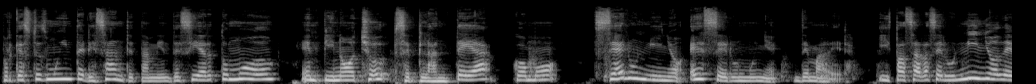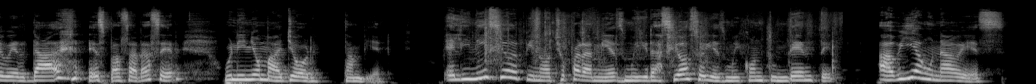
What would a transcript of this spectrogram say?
porque esto es muy interesante también de cierto modo en Pinocho se plantea como ser un niño es ser un muñeco de madera y pasar a ser un niño de verdad es pasar a ser un niño mayor también. El inicio de Pinocho para mí es muy gracioso y es muy contundente. Había una vez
